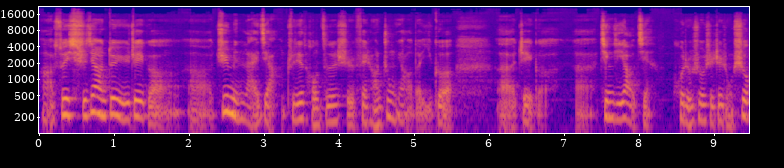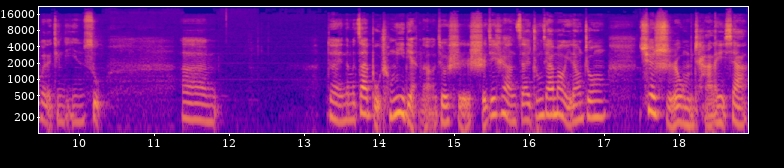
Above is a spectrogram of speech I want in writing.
啊，所以实际上对于这个呃居民来讲，直接投资是非常重要的一个呃这个呃经济要件，或者说是这种社会的经济因素，嗯。对，那么再补充一点呢，就是实际上在中加贸易当中，确实我们查了一下，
